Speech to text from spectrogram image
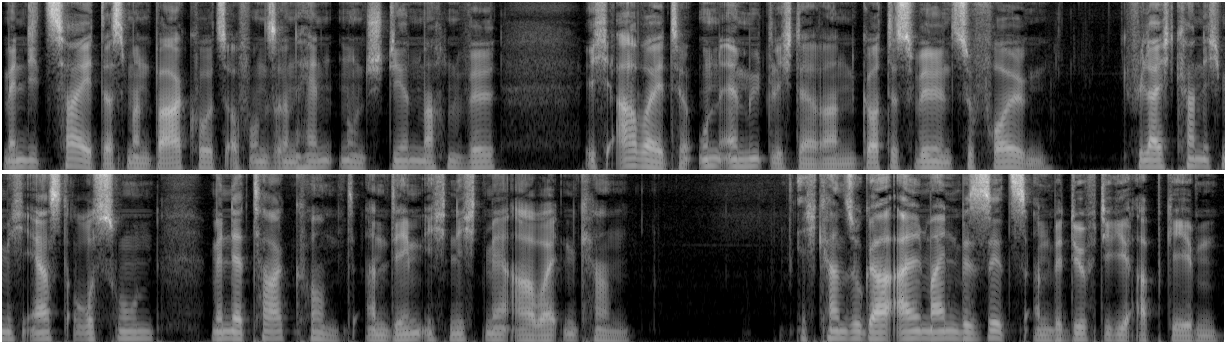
Wenn die Zeit, dass man Barcodes auf unseren Händen und Stirn machen will, ich arbeite unermüdlich daran, Gottes Willen zu folgen. Vielleicht kann ich mich erst ausruhen, wenn der Tag kommt, an dem ich nicht mehr arbeiten kann. Ich kann sogar all meinen Besitz an Bedürftige abgeben,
